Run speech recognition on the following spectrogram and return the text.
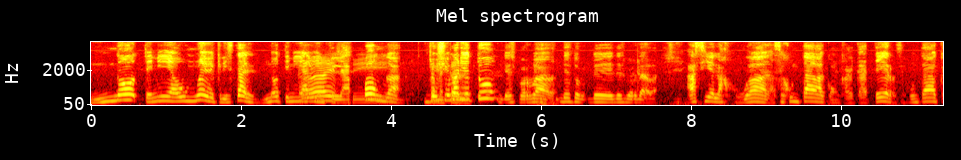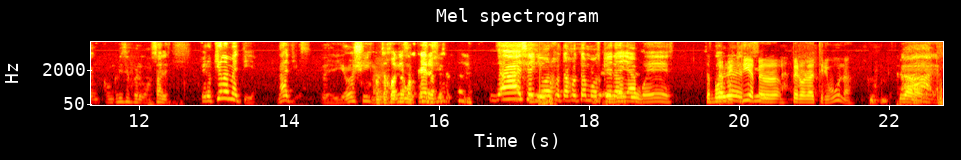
no tenía un 9 Cristal, no tenía alguien que la sí. ponga. Yoshimar Lamentable. Yotun desbordaba, desbordaba, hacía la jugada, se juntaba con Calcater, se juntaba con, con Christopher González. Pero ¿quién lo metía? Nadie. Pues Yoshi. JJ Mosquera, posición- Ay, señor JJ Mosquera, ya pues. Se La podría metía, pero, pero la tribuna. claro. Ah, la.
